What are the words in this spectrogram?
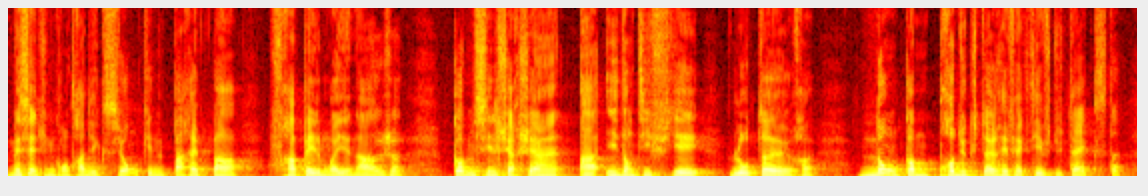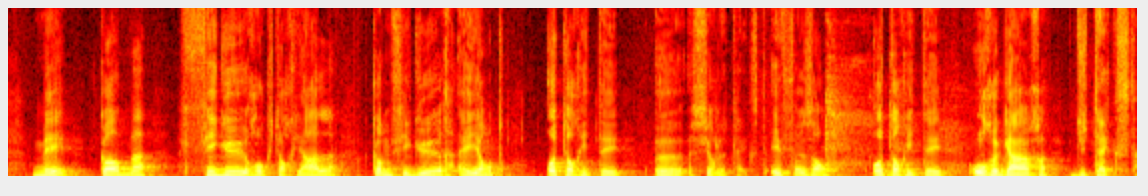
Mais c'est une contradiction qui ne paraît pas frapper le Moyen Âge, comme s'il cherchait à identifier l'auteur non comme producteur effectif du texte, mais comme figure octoriale, comme figure ayant autorité euh, sur le texte et faisant autorité au regard du texte.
